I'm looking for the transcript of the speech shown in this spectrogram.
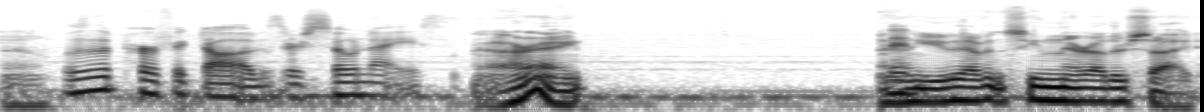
Those are the perfect dogs. They're so nice. All right. And Then- you haven't seen their other side,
